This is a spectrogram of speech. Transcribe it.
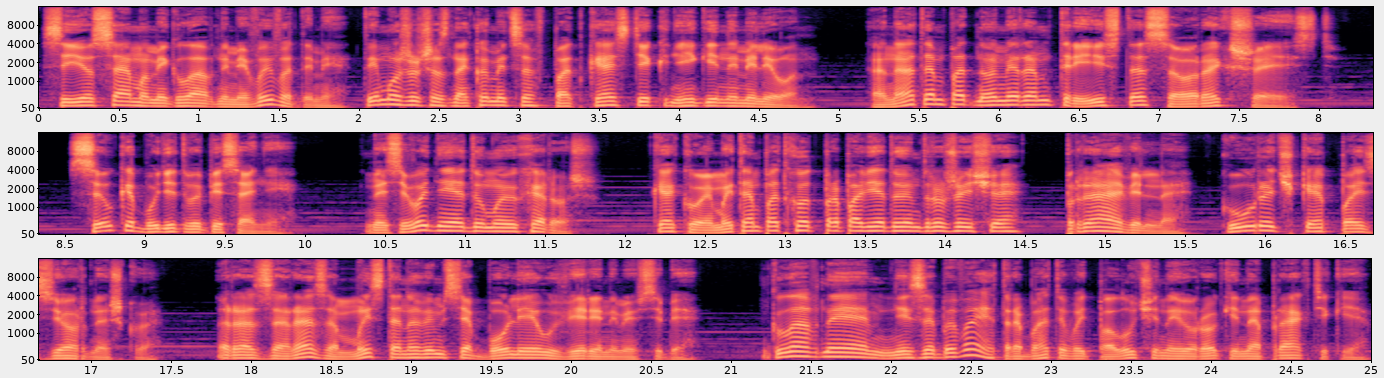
С ее самыми главными выводами ты можешь ознакомиться в подкасте «Книги на миллион». Она там под номером 346. Ссылка будет в описании. На сегодня, я думаю, хорош. Какой мы там подход проповедуем, дружище? Правильно, курочка по зернышку. Раз за разом мы становимся более уверенными в себе. Главное, не забывай отрабатывать полученные уроки на практике.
